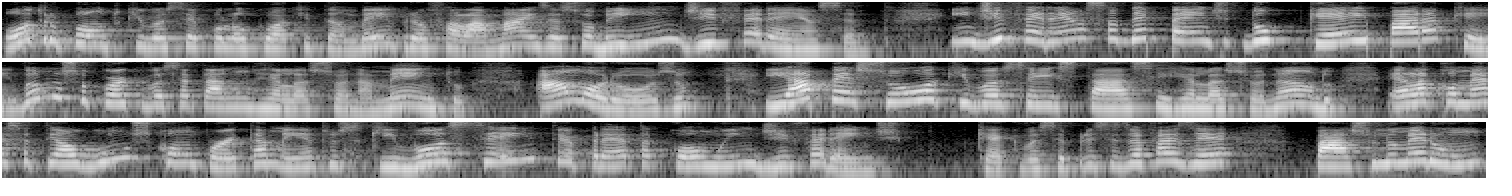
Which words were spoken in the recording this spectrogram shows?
Outro ponto que você colocou aqui também para eu falar mais é sobre indiferença. Indiferença depende do que e para quem. Vamos supor que você está num relacionamento amoroso e a pessoa que você está se relacionando, ela começa a ter alguns comportamentos que você interpreta como indiferente. O que é que você precisa fazer? Passo número um:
